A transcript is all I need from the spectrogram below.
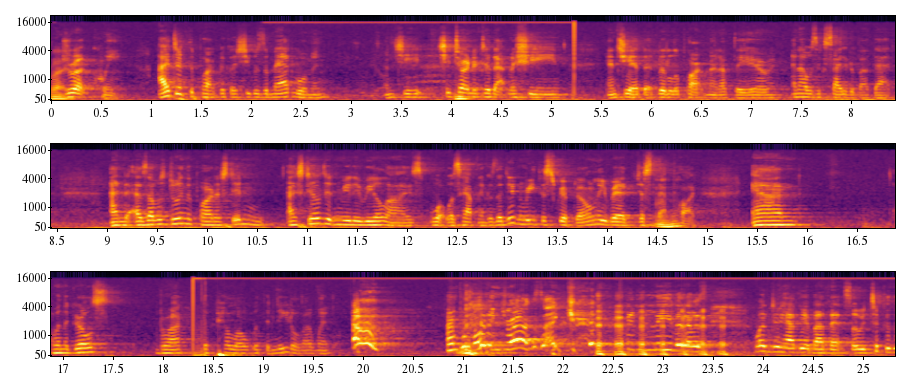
Right. drug queen. I took the part because she was a mad woman, and she, she turned into that machine, and she had that little apartment up there, and I was excited about that. And as I was doing the part, I didn't, I still didn't really realize what was happening because I didn't read the script. I only read just that mm-hmm. part. And when the girls brought the pillow with the needle, I went, oh, I'm promoting drugs. I couldn't believe it. I was, wasn't too happy about that. So it took a,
